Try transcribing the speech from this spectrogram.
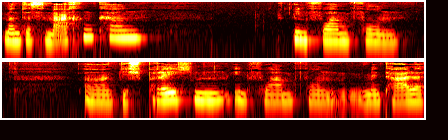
man das machen kann, in Form von äh, Gesprächen, in Form von mentaler,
